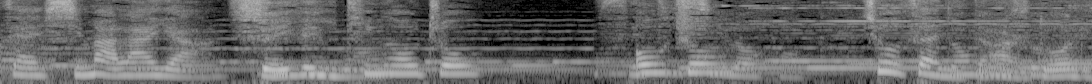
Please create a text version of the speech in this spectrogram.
在喜马拉雅随意听欧洲，欧洲就在你的耳朵里。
